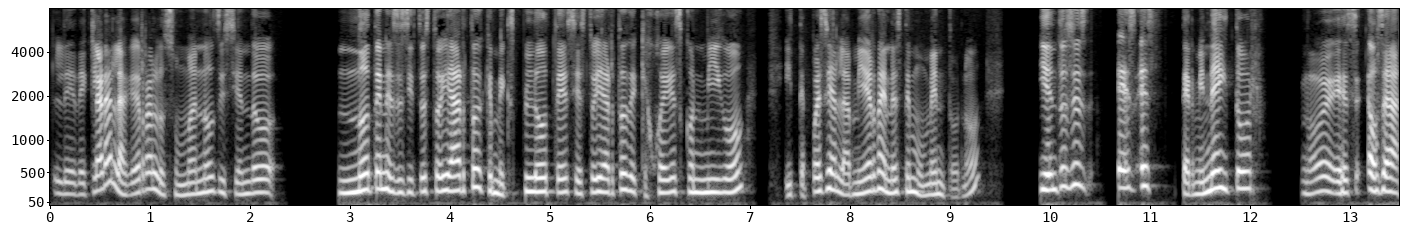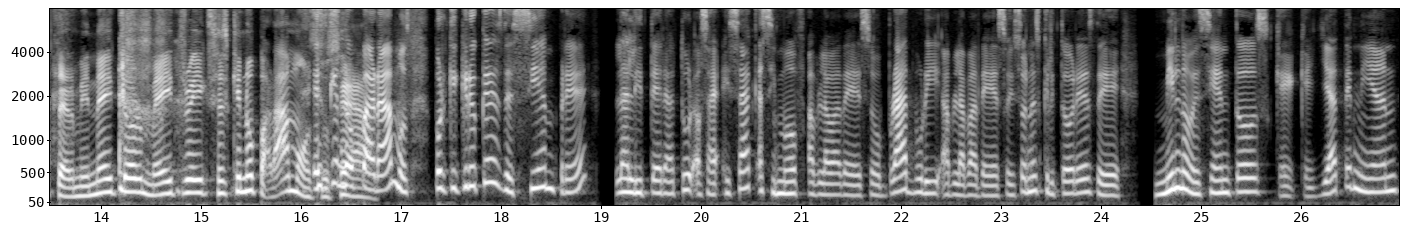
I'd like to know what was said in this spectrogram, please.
le declara la guerra a los humanos diciendo, no te necesito, estoy harto de que me explotes y estoy harto de que juegues conmigo y te puedes ir a la mierda en este momento, ¿no? Y entonces es, es Terminator, ¿no? Es, o sea. Terminator, Matrix, es que no paramos. Es que no paramos, porque creo que desde siempre la literatura, o sea, Isaac Asimov hablaba de eso, Bradbury hablaba de eso, y son escritores de 1900 que, que ya tenían,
